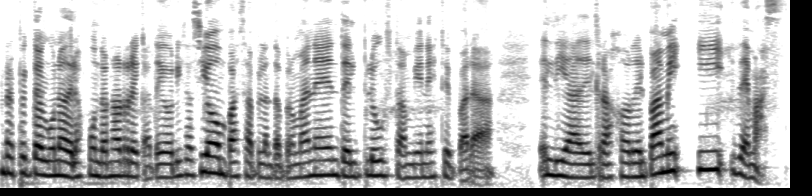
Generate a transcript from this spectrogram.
respecto a algunos de los puntos, ¿no? Recategorización, pasa planta permanente, el plus también este para el Día del Trabajador del PAMI y demás.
